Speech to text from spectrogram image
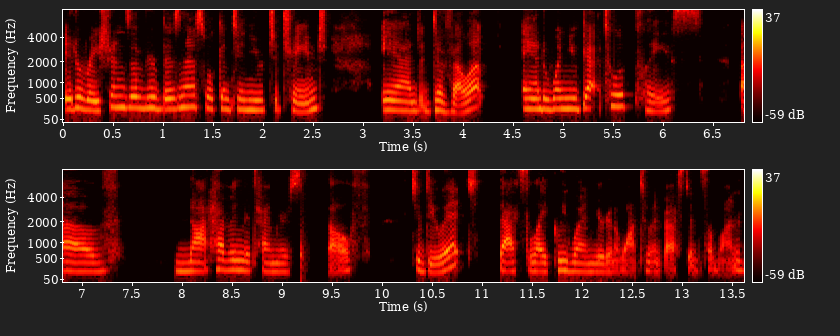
iterations of your business will continue to change and develop. And when you get to a place of not having the time yourself to do it, that's likely when you're going to want to invest in someone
